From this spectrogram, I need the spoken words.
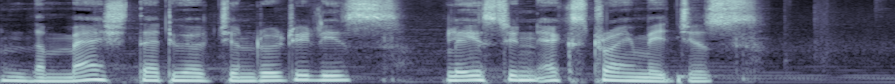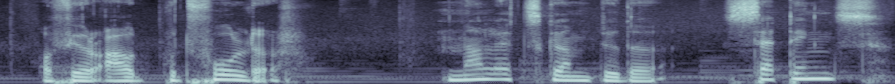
the mesh that you have generated is placed in extra images of your output folder. Now let's come to the settings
